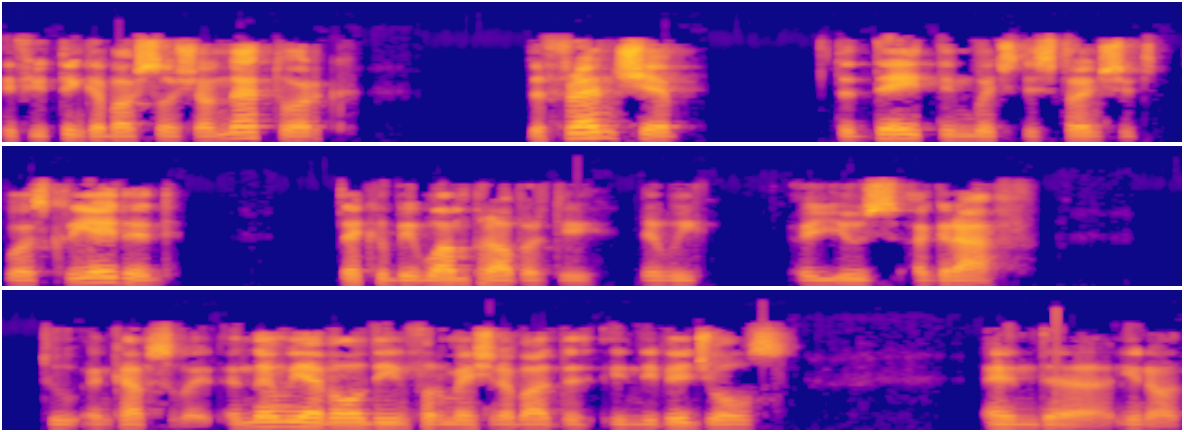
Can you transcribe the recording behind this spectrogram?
if you think about social network, the friendship, the date in which this friendship was created, that could be one property that we use a graph to encapsulate. And then we have all the information about the individuals and, uh, you know,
